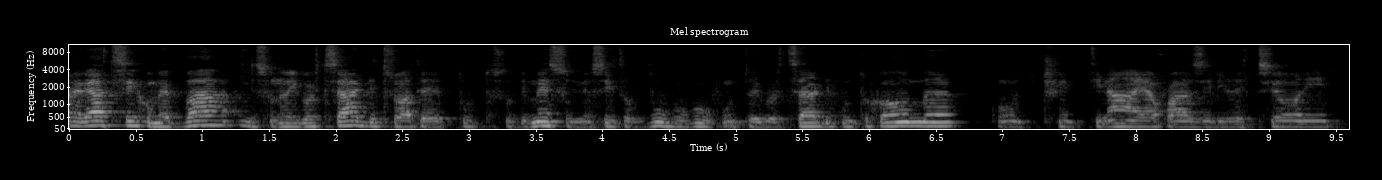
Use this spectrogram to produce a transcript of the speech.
ragazzi, come va? Io sono Igor Sardi, trovate tutto su di me sul mio sito www.igorsardi.com con centinaia quasi di lezioni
